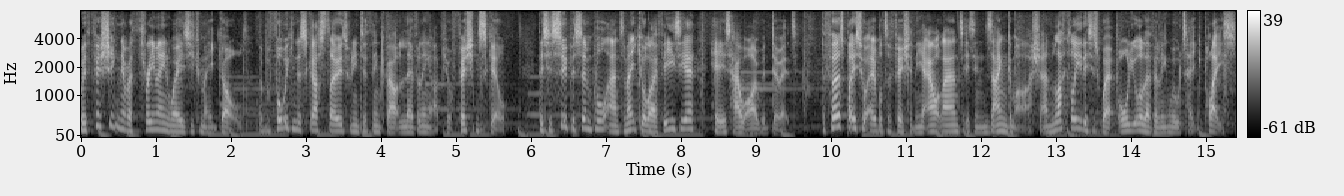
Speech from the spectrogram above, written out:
With fishing there are three main ways you can make gold, but before we can discuss those we need to think about leveling up your fishing skill. This is super simple and to make your life easier, here's how I would do it. The first place you're able to fish in the Outlands is in Zangarmarsh, and luckily this is where all your leveling will take place.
